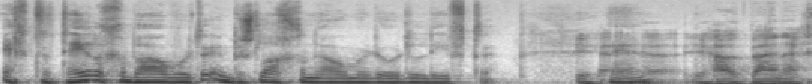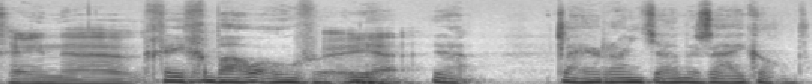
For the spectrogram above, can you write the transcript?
echt, het hele gebouw wordt in beslag genomen door de liften. Ja, ja. Je houdt bijna geen... eh, Geen gebouw over. Eh, ja. ja. Klein randje aan de zijkant.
